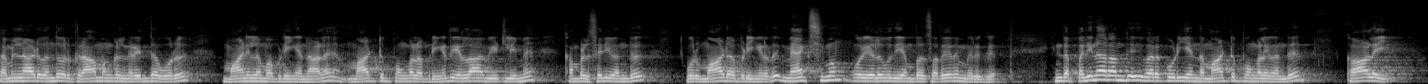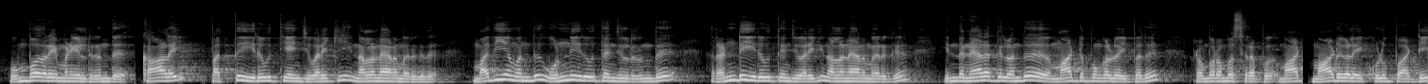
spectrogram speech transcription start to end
தமிழ்நாடு வந்து ஒரு கிராமங்கள் நிறைந்த ஒரு மாநிலம் அப்படிங்கிறனால மாட்டு பொங்கல் அப்படிங்கிறது எல்லா வீட்லேயுமே கம்பல்சரி வந்து ஒரு மாடு அப்படிங்கிறது மேக்சிமம் ஒரு எழுபது எண்பது சதவீதம் இருக்குது இந்த பதினாறாம் தேதி வரக்கூடிய இந்த மாட்டுப் பொங்கலை வந்து காலை ஒம்போதரை மணியிலிருந்து காலை பத்து இருபத்தி அஞ்சு வரைக்கும் நல்ல நேரம் இருக்குது. மதியம் வந்து ஒன்று இருபத்தஞ்சிலிருந்து ரெண்டு இருபத்தஞ்சி வரைக்கும் நல்ல நேரம் இருக்குது இந்த நேரத்தில் வந்து மாட்டுப் பொங்கல் வைப்பது ரொம்ப ரொம்ப சிறப்பு. மா மாடுகளை குளிப்பாட்டி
